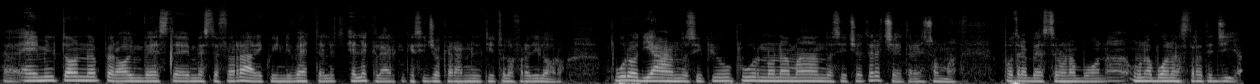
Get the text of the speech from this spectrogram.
Hamilton, però investe, investe Ferrari, quindi Vettel e Leclerc che si giocheranno il titolo fra di loro, pur odiandosi, più, pur non amandosi, eccetera, eccetera, insomma potrebbe essere una buona, una buona strategia.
